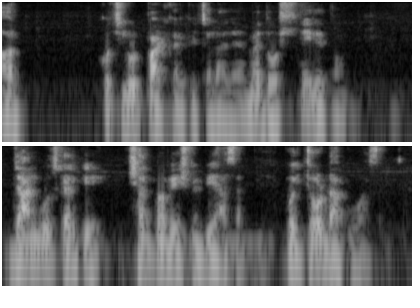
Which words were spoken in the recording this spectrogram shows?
और कुछ लूटपाट करके चला जाए, मैं दोष नहीं देता हूँ। जानबूझ करके छद्म वेश में भी आ सकते हैं, कोई चोर डाकू आ सकता है।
